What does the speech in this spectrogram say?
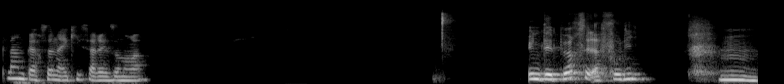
plein de personnes à qui ça résonnera. Une des peurs, c'est la folie. Hmm.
